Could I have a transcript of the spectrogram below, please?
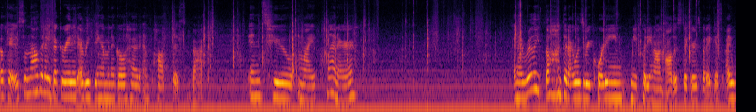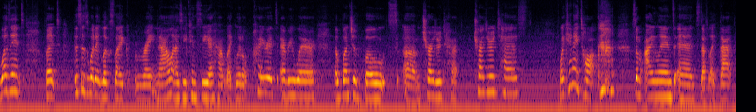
Okay, so now that I decorated everything, I'm going to go ahead and pop this back into my planner. And I really thought that I was recording me putting on all the stickers, but I guess I wasn't. But this is what it looks like right now as you can see I have like little pirates everywhere a bunch of boats um, treasure treasure test why can't I talk? Some islands and stuff like that.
